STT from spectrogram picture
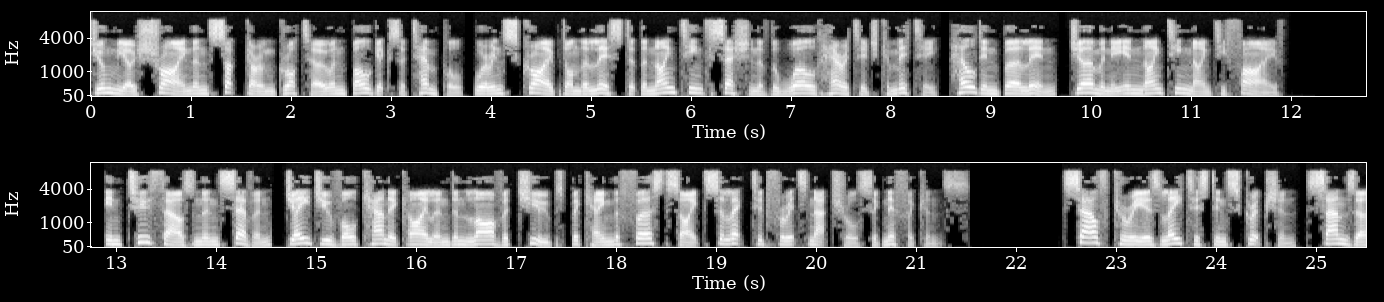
Jongmyo Shrine and Seokguram Grotto and Bulguksa Temple, were inscribed on the list at the 19th session of the World Heritage Committee, held in Berlin, Germany in 1995. In 2007, Jeju volcanic island and lava tubes became the first site selected for its natural significance. South Korea's latest inscription, Sansa,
